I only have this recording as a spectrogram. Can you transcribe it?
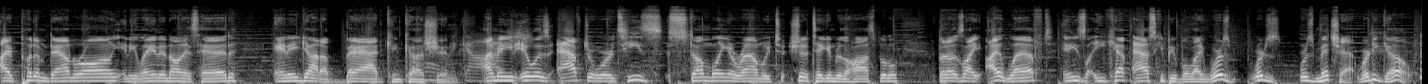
I put him down wrong, and he landed on his head, and he got a bad concussion. Oh I mean, it was afterwards. He's stumbling around. We t- should have taken him to the hospital. But I was like, I left, and he's like, he kept asking people like, "Where's where's where's Mitch at? Where'd he go?"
